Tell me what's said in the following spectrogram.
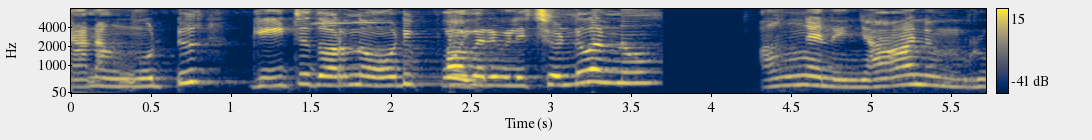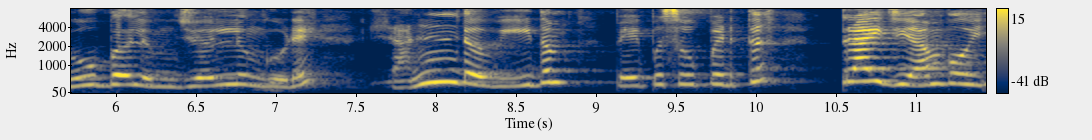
ഞാൻ അങ്ങോട്ട് ഗേറ്റ് തുറന്ന് ഓടിപ്പോ അവരെ വിളിച്ചുകൊണ്ട് വന്നു. അങ്ങനെ ഞാനും റൂബലും ജ്വല്ലും കൂടെ രണ്ട് വീതം പേപ്പർ സൂപ്പ് എടുത്ത് ട്രൈ ചെയ്യാൻ പോയി.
